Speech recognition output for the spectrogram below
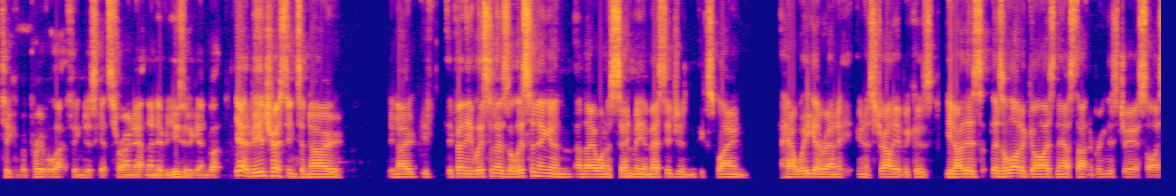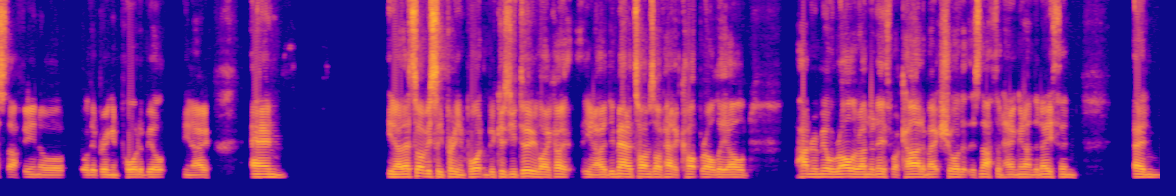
tick of approval, that thing just gets thrown out and they never use it again. But yeah, it'd be interesting to know, you know, if, if any listeners are listening and, and they want to send me a message and explain how we get around it in Australia because you know there's there's a lot of guys now starting to bring this GSI stuff in or or they're bringing Porterbuilt, you know, and you know that's obviously pretty important because you do like I you know the amount of times I've had a cop roll the old hundred mil roller underneath my car to make sure that there's nothing hanging underneath, and and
